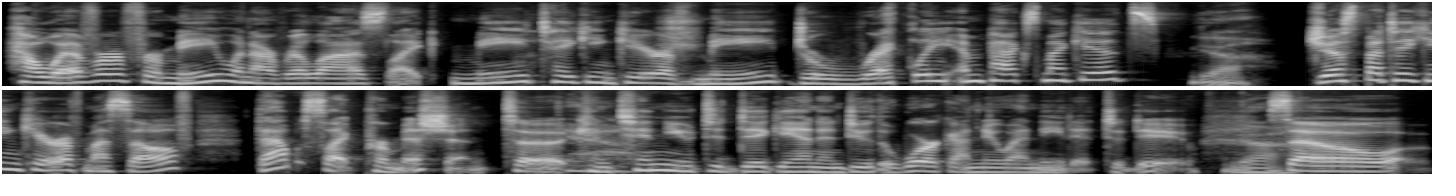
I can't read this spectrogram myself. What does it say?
However, for me, when I realized like me taking care of me directly impacts my kids, Yeah. just by taking care of myself, that was like permission to continue to dig in and do the work I knew I needed to do. Yeah. So,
